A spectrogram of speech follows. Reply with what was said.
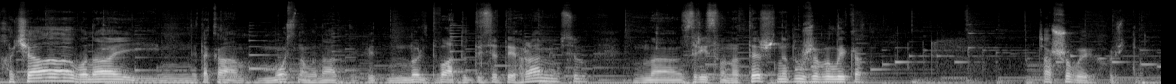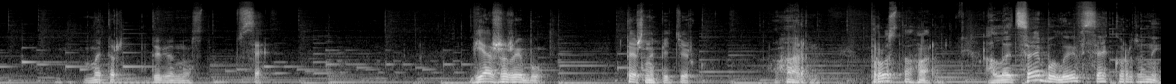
Хоча вона і не така мощна, вона від 0,2 до 10 грамів всього. На зріс вона теж не дуже велика. Та що ви хочете? Метр 90. Все. В'яже рибу. Теж на п'ятірку. Гарно. Просто гарно. Але це були все кордони.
